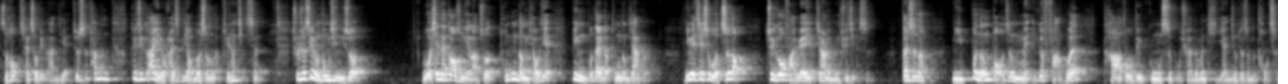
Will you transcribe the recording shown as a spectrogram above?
之后才受理的案件，就是他们对这个案由还是比较陌生的，非常谨慎。所以说这种东西，你说我现在告诉你了，说同等条件并不代表同等价格。因为这是我知道最高法院有这样的明确解释，但是呢，你不能保证每一个法官他都对公司股权的问题研究的这么透彻，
